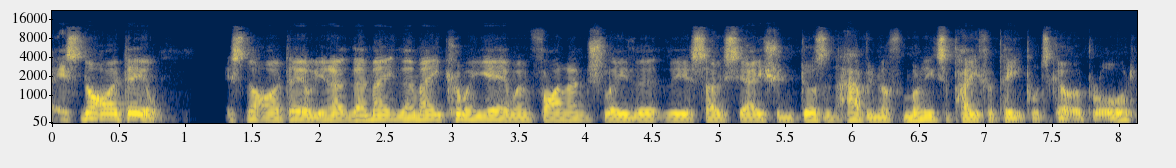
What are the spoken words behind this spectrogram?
it's not ideal. It's not ideal. You know, there may there may come a year when financially the, the association doesn't have enough money to pay for people to go abroad.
